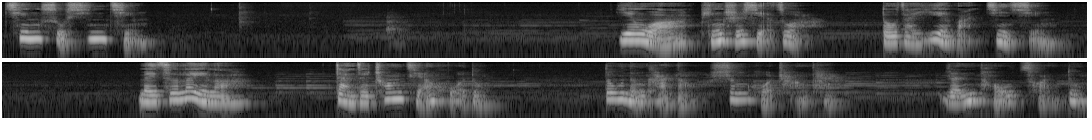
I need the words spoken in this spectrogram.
倾诉心情。因我平时写作都在夜晚进行，每次累了，站在窗前活动，都能看到生活常态。人头攒动，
